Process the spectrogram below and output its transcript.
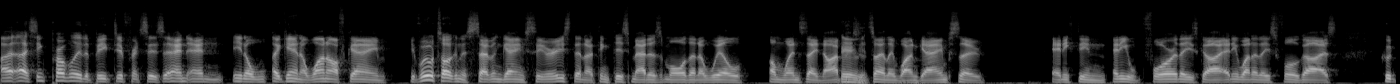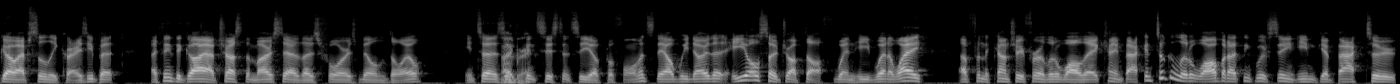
I, I think probably the big difference is, and and you know, again, a one-off game. If we were talking a seven-game series, then I think this matters more than it will on Wednesday night because it's only one game. So anything, any four of these guys, any one of these four guys, could go absolutely crazy. But I think the guy I trust the most out of those four is Milton Doyle in terms of consistency of performance. Now, we know that he also dropped off when he went away uh, from the country for a little while there, came back and took a little while, but I think we've seen him get back to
